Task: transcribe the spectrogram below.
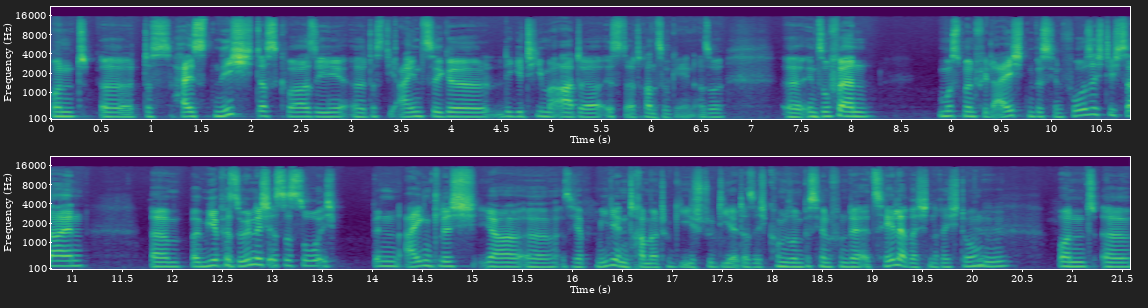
Und äh, das heißt nicht, dass quasi äh, das die einzige legitime Art da ist, da dran zu gehen. Also äh, insofern muss man vielleicht ein bisschen vorsichtig sein. Ähm, bei mir persönlich ist es so, ich bin eigentlich ja, äh, also ich habe Mediendramaturgie studiert, also ich komme so ein bisschen von der erzählerischen Richtung. Mhm. Und äh,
